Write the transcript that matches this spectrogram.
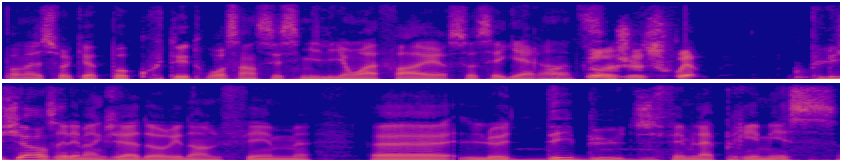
pas mal sûr qu'il a pas coûté 306 millions à faire, ça c'est garanti. cas, je le souhaite. Plusieurs éléments que j'ai adoré dans le film. Euh, le début du film, la prémisse,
